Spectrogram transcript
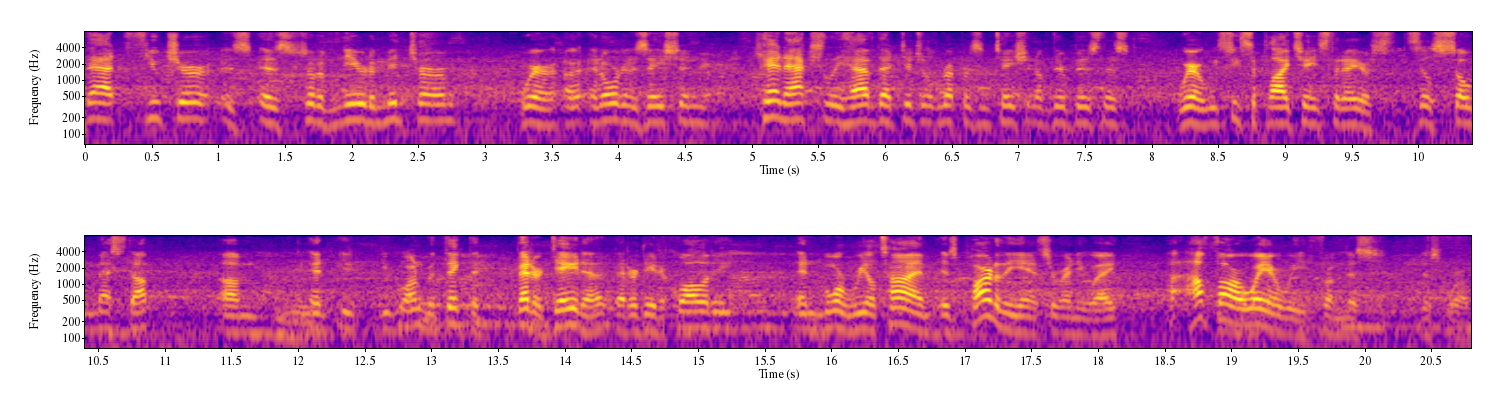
that future as, as sort of near to midterm where a, an organization can actually have that digital representation of their business, where we see supply chains today are still so messed up, um, mm -hmm. and you, you, one would think that better data, better data quality, and more real time is part of the answer anyway. H how far away are we from this this world?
